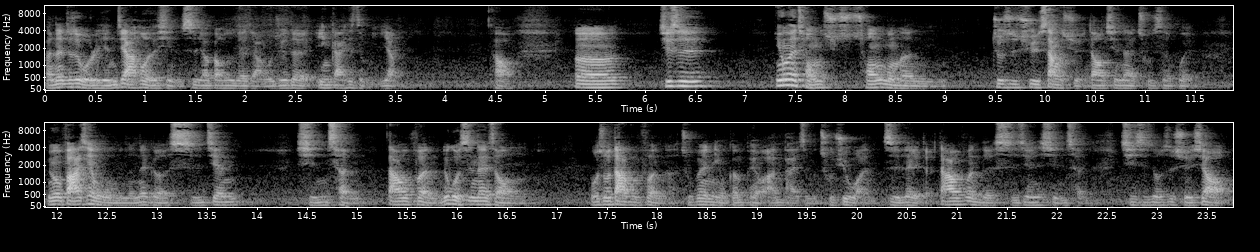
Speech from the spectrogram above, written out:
反正就是我的廉价后的形式要告诉大家，我觉得应该是怎么样。好，呃，其实因为从从我们就是去上学到现在出社会，有没有发现我们的那个时间行程，大部分如果是那种。我说大部分啊，除非你有跟朋友安排什么出去玩之类的，大部分的时间行程其实都是学校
